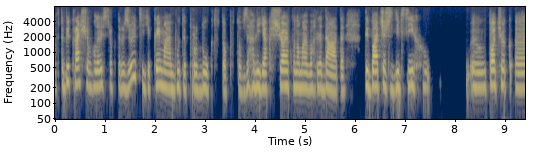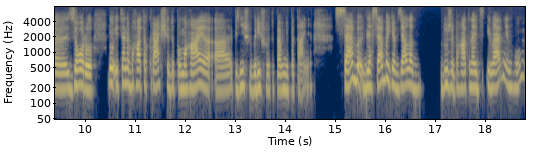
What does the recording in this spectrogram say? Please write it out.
в тобі краще в голові структуризується, який має бути продукт, тобто, взагалі, як що, як воно має виглядати. Ти бачиш зі всіх е, точок е, зору. Ну і це набагато краще допомагає е, пізніше вирішувати певні питання. Себе для себе я взяла дуже багато навіть з і-лернінгу,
